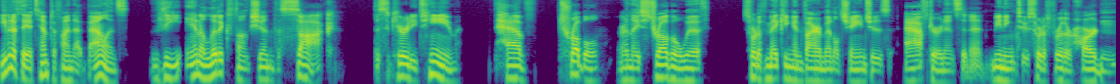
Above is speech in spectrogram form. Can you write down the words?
even if they attempt to find that balance the analytic function the soc the security team have trouble and they struggle with sort of making environmental changes after an incident meaning to sort of further harden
